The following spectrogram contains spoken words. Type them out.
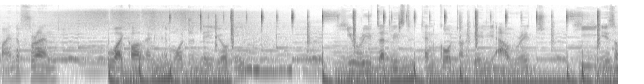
find a friend who I call him a modern day yogi. He reads at least 10 quotes on a daily average. He is a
